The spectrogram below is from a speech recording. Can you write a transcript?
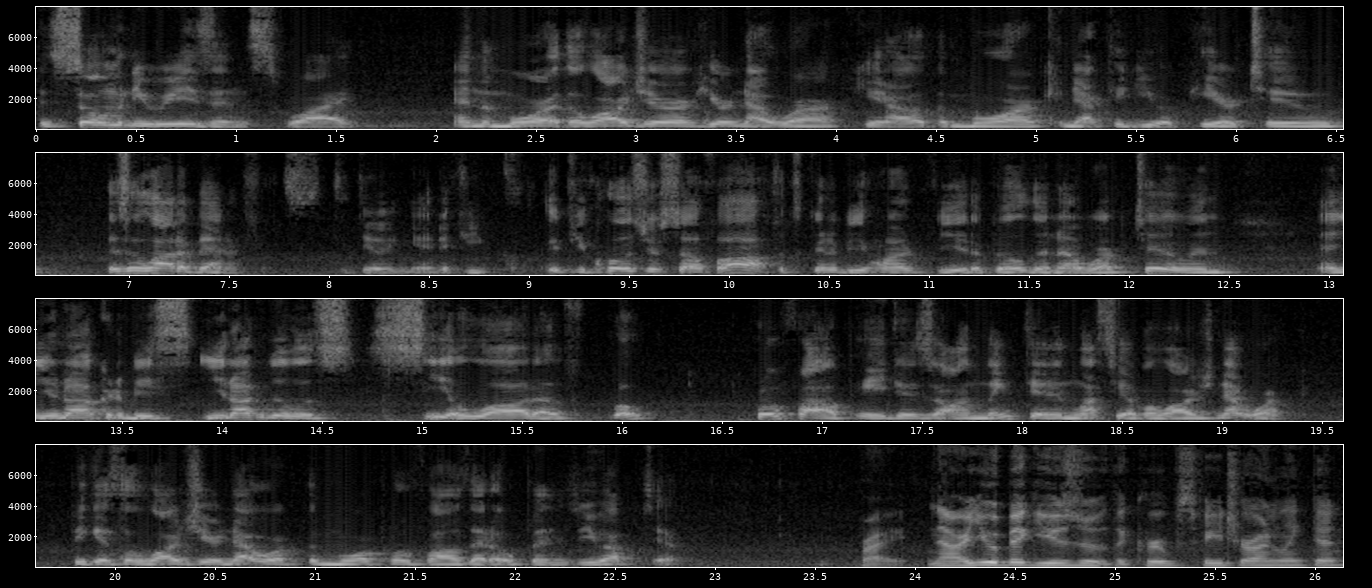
there's so many reasons why. And the more, the larger your network, you know, the more connected you appear to. There's a lot of benefits to doing it. If you if you close yourself off, it's going to be hard for you to build a network too, and and you're not going to be you're not going to be able to see a lot of pro- profile pages on LinkedIn unless you have a large network, because the larger your network, the more profiles that opens you up to. Right now, are you a big user of the groups feature on LinkedIn?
